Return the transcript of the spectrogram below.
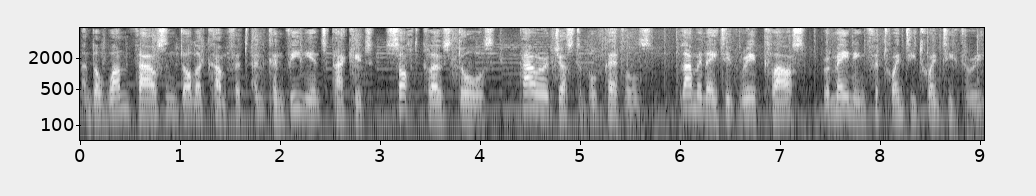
and the $1,000 comfort and convenience package, soft closed doors, power adjustable pedals, laminated rear class, remaining for 2023.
